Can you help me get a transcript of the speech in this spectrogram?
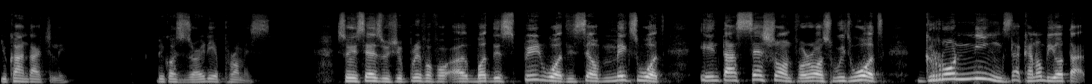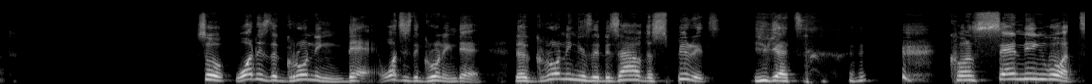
You can't actually, because it's already a promise. So he says we should pray for, for uh, but the spirit word itself makes what intercession for us with what groanings that cannot be uttered. So what is the groaning there? What is the groaning there? The groaning is the desire of the spirit. You get concerning what?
